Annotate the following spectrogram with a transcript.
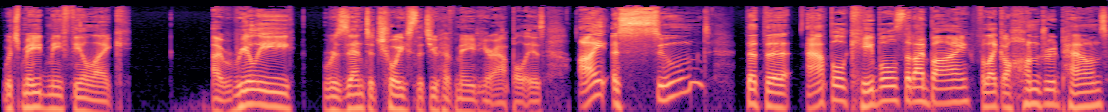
which made me feel like I really resent a choice that you have made here, Apple, is I assumed that the Apple cables that I buy for like a hundred pounds,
